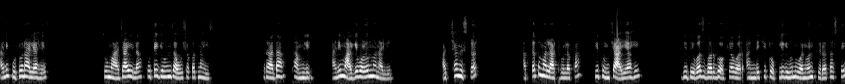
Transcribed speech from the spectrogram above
आणि कुठून आले आहेस? तू माझ्या आईला कुठे घेऊन जाऊ शकत नाहीस? राधा थांबली आणि मागे वळून म्हणाली अच्छा मिस्टर आत्ता तुम्हाला आठवलं का? ही तुमची आई आहे जी दिवसभर डोक्यावर अंड्याची टोपली घेऊन वनवन फिरत असते?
